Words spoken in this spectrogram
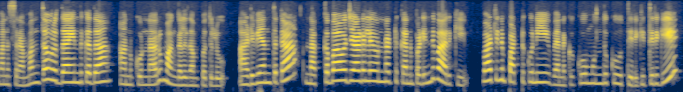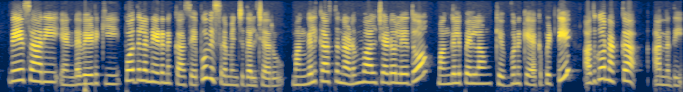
మన శ్రమంతా వృధా అయింది కదా అనుకున్నారు మంగలి దంపతులు. అడవి అంతటా నక్కబావ జాడలే ఉన్నట్టు కనపడింది వారికి. వాటిని పట్టుకుని వెనకకు ముందుకు తిరిగి తిరిగి వేసారి ఎండవేడికి పొదల నీడన కాసేపు విశ్రమించదలిచారు. మంగలి కాస్త నడుం వాల్చాడో లేదో మంగలి పెళ్ళం కెవ్వున కేకపెట్టి అదుగో నక్క అన్నది.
